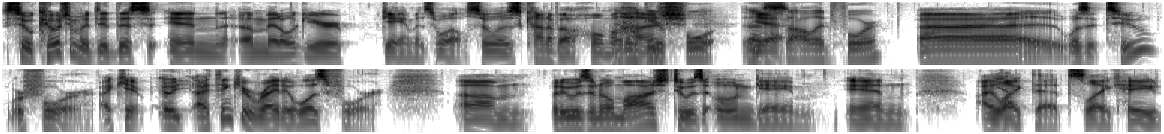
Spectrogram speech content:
so kojima did this in a metal gear game as well so it was kind of a homage Four, a Yeah. solid four. Uh, was it two or four? I can't. uh, I think you're right. It was four. Um, but it was an homage to his own game, and I like that. It's like, hey,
